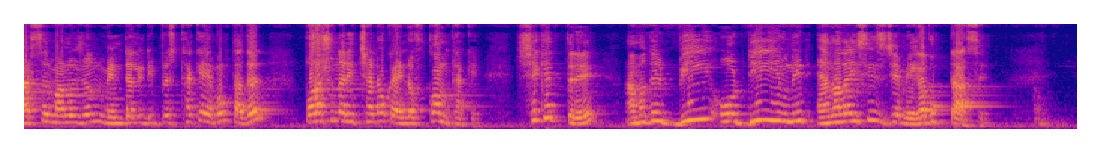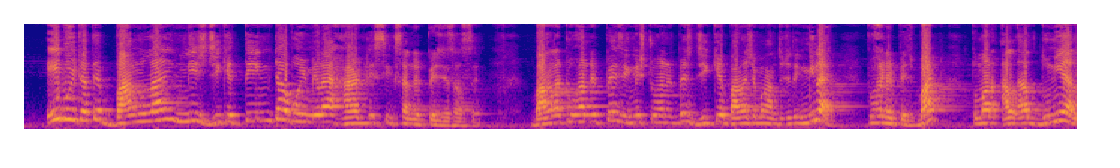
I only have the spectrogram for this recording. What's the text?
আর্টস এর মানুষজন মেন্টালি ডিপ্রেস থাকে এবং তাদের পড়াশোনার ইচ্ছাটাও কাইন্ড অফ কম থাকে। সেক্ষেত্রে আমাদের B O D unit analysis যে মেগা বুকটা আছে, এই বইটাতে বাংলা ইংলিশ জিকে তিনটা বই মিলায় হার্ডলি সিক্স হান্ড্রেড পেজেস আছে। Bangla two hundred page English two hundred page GK Bangladesh এবং আন্তর্জাতিক মিলায় টু হান্ড্রেড পেজ বাট তোমার আল- দুনিয়ার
